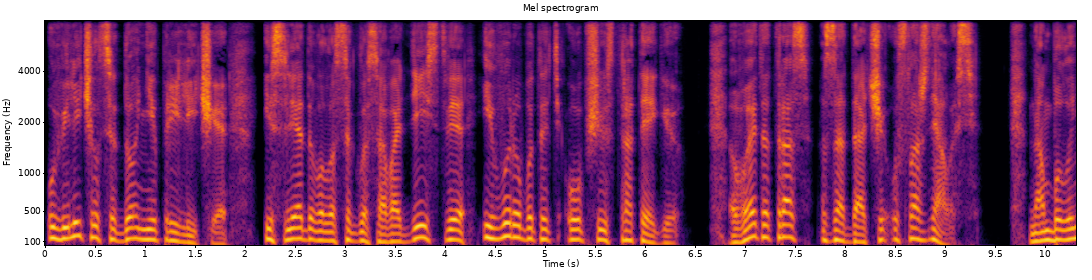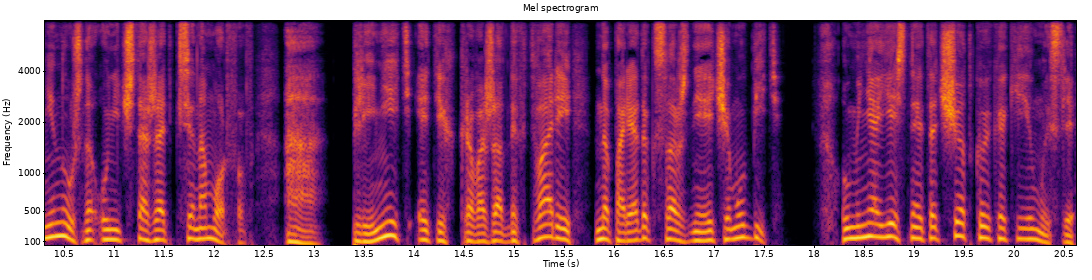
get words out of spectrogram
увеличился до неприличия, и следовало согласовать действия и выработать общую стратегию. В этот раз задача усложнялась. Нам было не нужно уничтожать ксеноморфов, а пленить этих кровожадных тварей на порядок сложнее, чем убить. У меня есть на этот счет кое-какие мысли,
